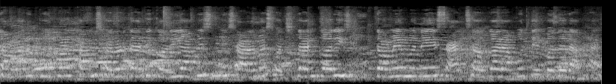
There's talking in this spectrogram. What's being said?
તમારું કોઈ પણ કામ સરળતાથી કરી આપીશ હું શાળામાં સ્વચ્છતા કરીશ. તમે મને સાથ સહકાર આપો તે બદલ આભાર.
